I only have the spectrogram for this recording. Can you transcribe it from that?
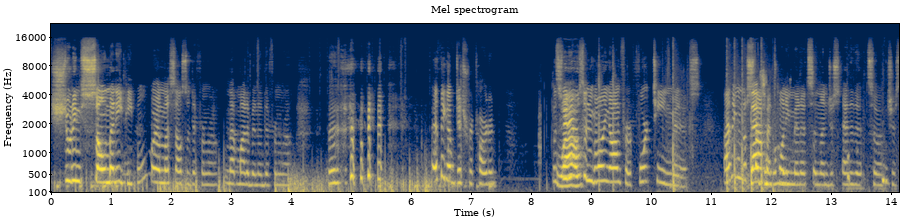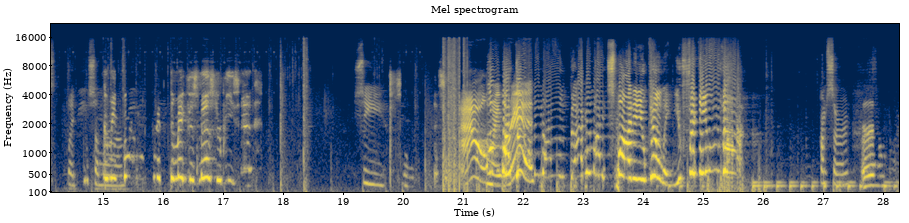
shooting so many people? Or unless that was a different round. That might have been a different round. I think I'm just retarded. This Wow. video's been going on for 14 minutes. I think I'm gonna That's stop at 20 minutes and then just edit it so it's just like somewhere Give me around. five to make this masterpiece. See. Ow, Oh my my wrist. God, I'm in my spawn and you kill me. You freaking loser! I'm sorry. Um,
